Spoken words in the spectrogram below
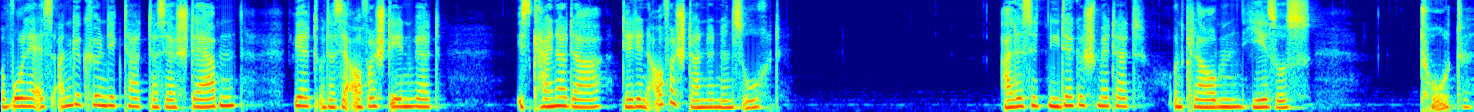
obwohl er es angekündigt hat, dass er sterben wird und dass er auferstehen wird, ist keiner da, der den Auferstandenen sucht. Alle sind niedergeschmettert und glauben Jesus Tote.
